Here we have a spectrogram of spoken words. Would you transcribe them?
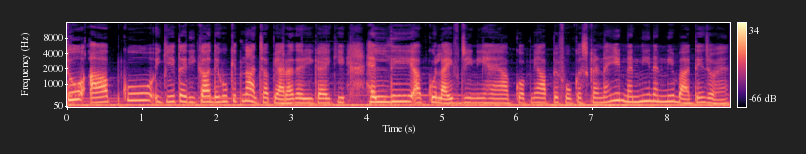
तो आपको ये तरीका देखो, कितना अच्छा प्यारा तरीका है कि हेल्दी आपको लाइफ जीनी है, आपको अपने आप पे फोकस करना है। ये नन्नी नन्नी बातें जो हैं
